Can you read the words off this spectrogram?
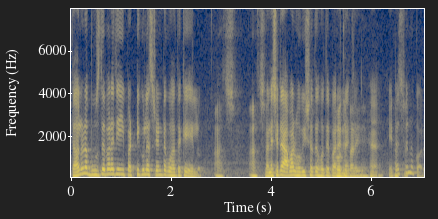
তাহলে ওরা বুঝতে পারে যে এই পার্টিকুলার স্ট্রেনটা কোথা থেকে এলো। আচ্ছা আচ্ছা। মানে সেটা আবার ভবিষ্যতে হতে পারে নাকি? হ্যাঁ এটার জন্য করে।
